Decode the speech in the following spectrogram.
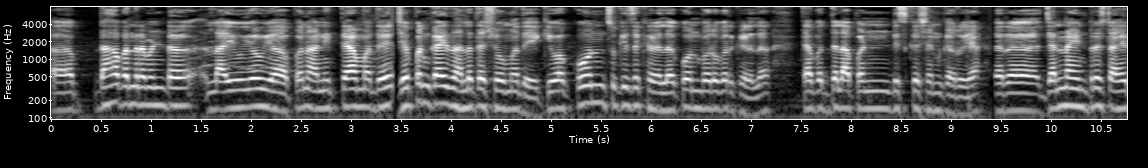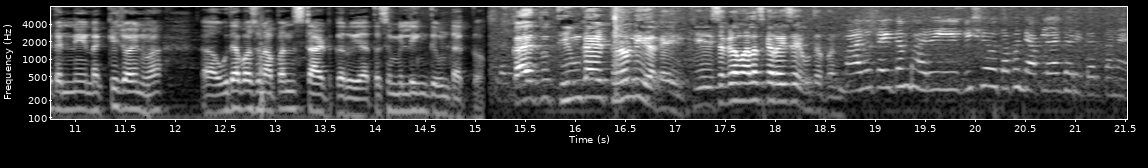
दहा पंधरा मिनटं लाईव्ह येऊया आपण आणि त्यामध्ये जे पण काही झालं त्या शोमध्ये किंवा कोण चुकीचं खेळलं कोण बरोबर खेळलं त्याबद्दल आपण डिस्कशन करूया. तर ज्यांना इंटरेस्ट आहे त्यांनी नक्की जॉईन व्हा. उद्यापासून आपण स्टार्ट करूया. तसं मी लिंक देऊन टाकतो. काय तू थीम काय ठरवली का काही? की सगळं मलाच करायचंय उद्या पण. माझा तर एकदम भारी विषय होता पण ते आपल्याला घरी करता नाही.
